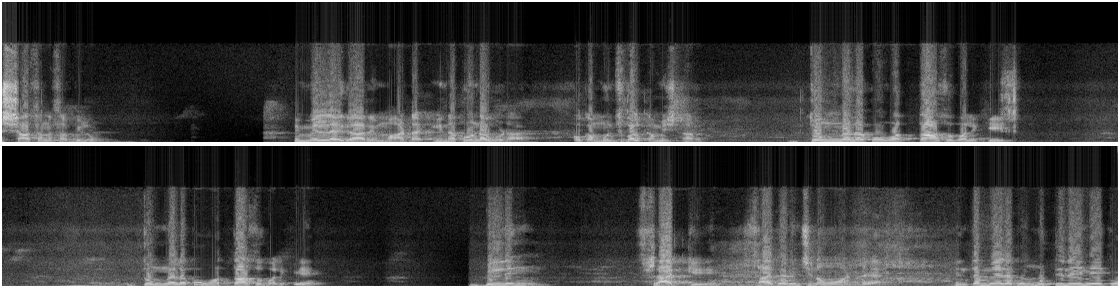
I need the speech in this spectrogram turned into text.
శాసనసభ్యులు ఎమ్మెల్యే గారి మాట వినకుండా కూడా ఒక మున్సిపల్ కమిషనర్ దొంగలకు వత్తాసు పలికి. దొంగలకు వత్తాసు పలికి. బిల్డింగ్ స్లాబ్కి సహకరించినము అంటే ఎంత మేరకు ముట్టినాయి నీకు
